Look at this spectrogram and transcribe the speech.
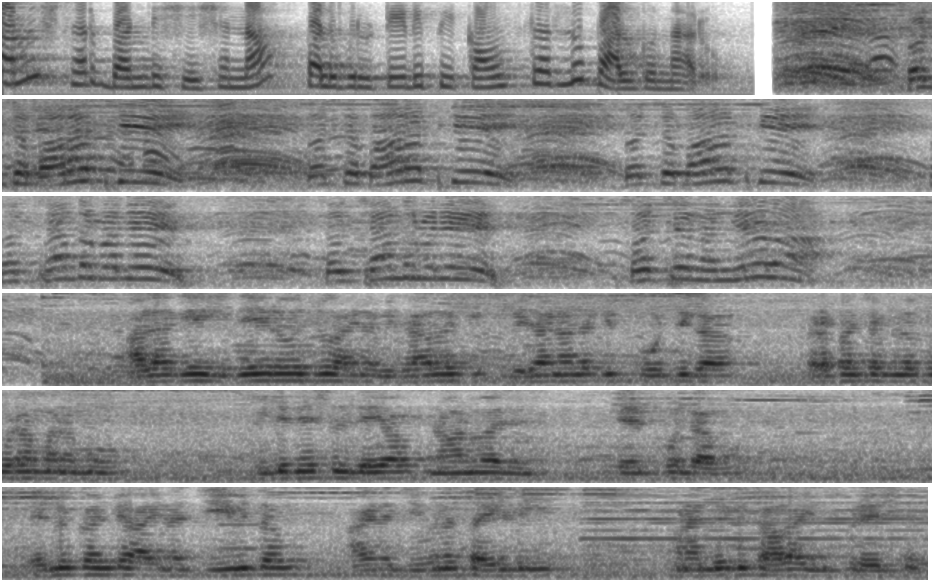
commissioner Bandi Seshanna పలువురు టీడీపీ కౌన్సిలర్లు పాల్గొన్నారు. స్వచ్ఛ భారత్కి స్వచ్ఛ భారత్కి స్వచ్ఛ భారత్కి స్వచ్ఛాంధ్రప్రదేశ్ స్వచ్ఛాంధ్రప్రదేశ్ స్వచ్ఛ నంద్యాల అలాగే ఇదే రోజు ఆయన విధాలకి విధానాలకి స్ఫూర్తిగా ప్రపంచంలో కూడా మనము international day of non violence జరుపుకుంటాము. ఎందుకంటే ఆయన జీవితం ఆయన జీవన శైలి మనందరికీ చాలా ఇన్స్పిరేషన్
